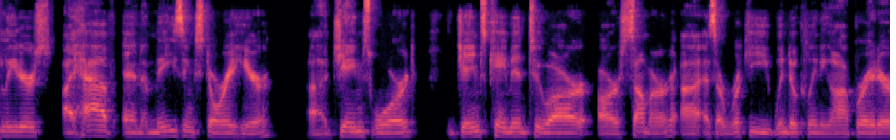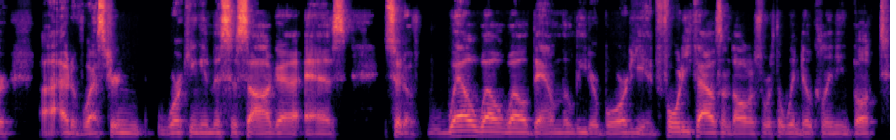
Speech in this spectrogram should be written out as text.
leaders, I have an amazing story here. Uh, James Ward. James came into our our summer uh, as a rookie window cleaning operator uh, out of Western, working in Mississauga as sort of well, well, well down the leaderboard. He had forty thousand dollars worth of window cleaning booked.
